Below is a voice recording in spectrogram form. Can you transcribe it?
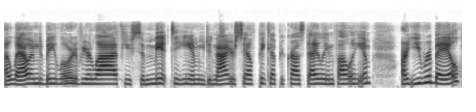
allow him to be Lord of your life, you submit to him, you deny yourself, pick up your cross daily and follow him, or you rebel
